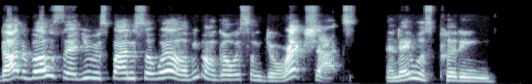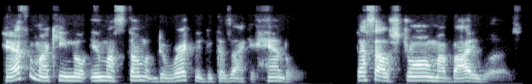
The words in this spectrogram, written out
Dr. Bo said, you responded so well. We're going to go with some direct shots. And they was putting half of my chemo in my stomach directly because I could handle it. That's how strong my body was.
